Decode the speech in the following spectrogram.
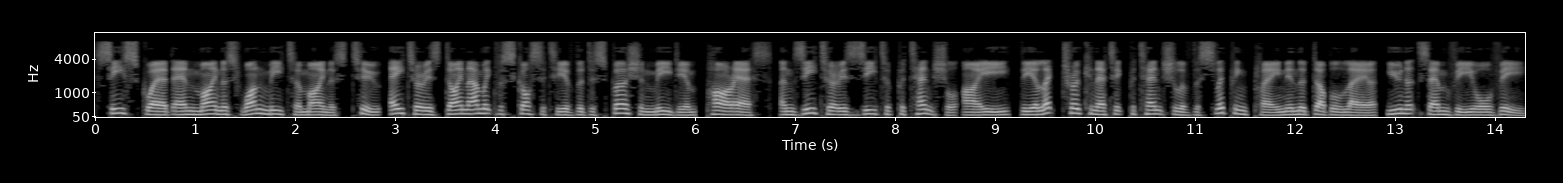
c squared n minus 1 meter minus 2, eta is dynamic viscosity of the dispersion medium par s, and zeta is zeta potential i.e., the electrokinetic potential of the slipping plane in the double layer, units mv or v.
